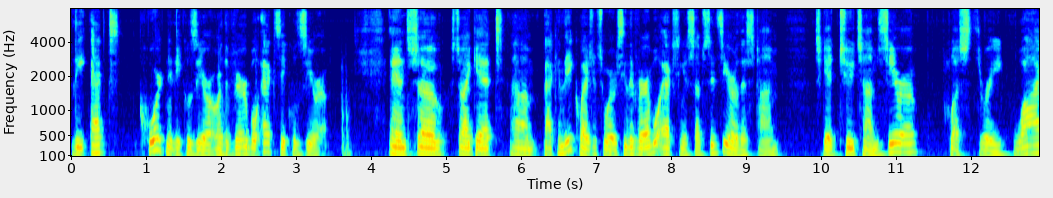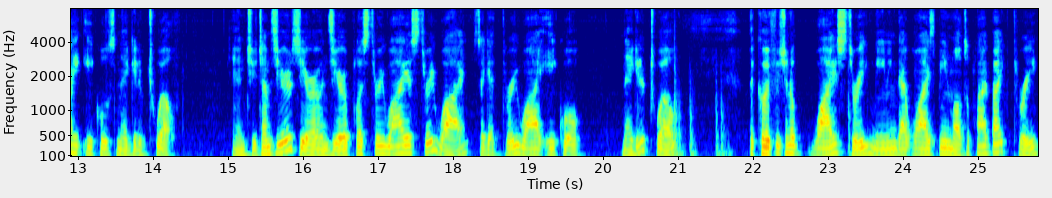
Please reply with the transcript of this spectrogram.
the x-coordinate equal 0, or the variable x equals 0. And so, so I get um, back in the equation, so where we see the variable x, you can substitute 0 this time. So you get 2 times 0 plus 3y equals negative 12. And 2 times 0 is 0, and 0 plus 3y is 3y. So I get 3y equal negative 12. The coefficient of y is 3, meaning that y is being multiplied by 3,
